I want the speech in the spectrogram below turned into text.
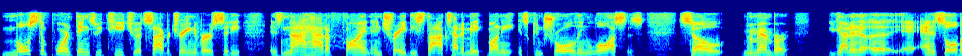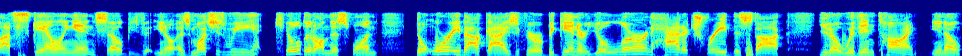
most important things we teach you at Cyber Trade University is not how to find and trade these stocks, how to make money. It's controlling losses. So remember, you got to, uh, and it's all about scaling in. So, you know, as much as we killed it on this one, don't worry about guys. If you're a beginner, you'll learn how to trade the stock, you know, within time. You know,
